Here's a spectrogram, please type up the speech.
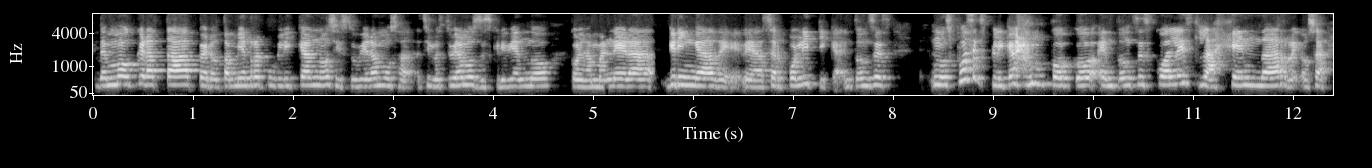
demócrata, pero también republicano, si, estuviéramos si lo estuviéramos describiendo con la manera gringa de, hacer política. Entonces, ¿nos puedes explicar un poco entonces cuál es la agenda, o sea,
